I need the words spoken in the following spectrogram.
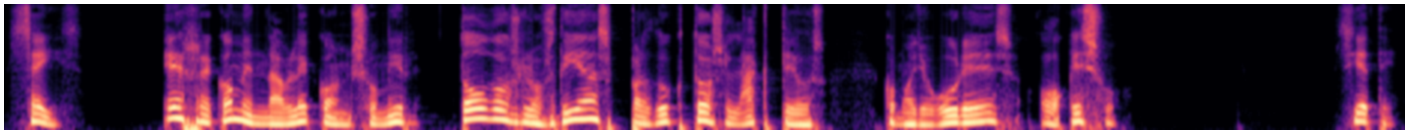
6. Es recomendable consumir todos los días productos lácteos, como yogures o queso. 7.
